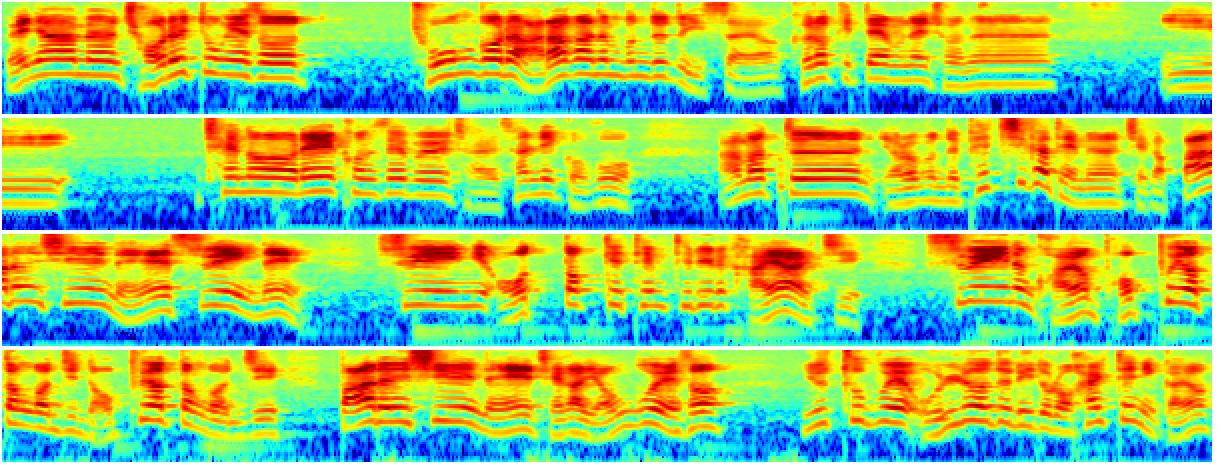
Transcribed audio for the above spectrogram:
왜냐하면 저를 통해서 좋은 거를 알아가는 분들도 있어요. 그렇기 때문에 저는 이 채널의 컨셉을 잘 살릴 거고 아무튼 여러분들 패치가 되면 제가 빠른 시일 내에 스웨인에 스웨인이 어떻게 템트리를 가야 할지 스웨인은 과연 버프였던 건지 너프였던 건지 빠른 시일 내에 제가 연구해서 유튜브에 올려드리도록 할 테니까요.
